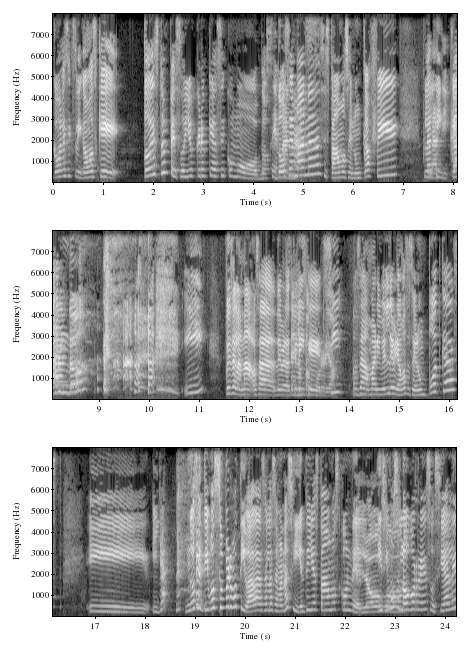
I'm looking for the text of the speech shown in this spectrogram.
¿cómo les explicamos que todo esto empezó yo creo que hace como Dos dos semanas. estábamos en un café platicando, Platicando. y pues de la nada, o sea, de verdad Se que le dije, ocurrió. sí, o sea, Maribel deberíamos hacer un podcast y Y ya. nos sentimos súper motivadas. A la semana siguiente ya estábamos con el, El logo. Hicimos logo, redes sociales.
